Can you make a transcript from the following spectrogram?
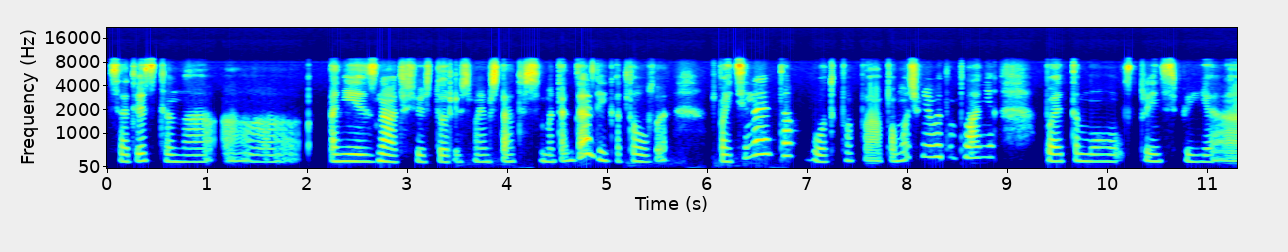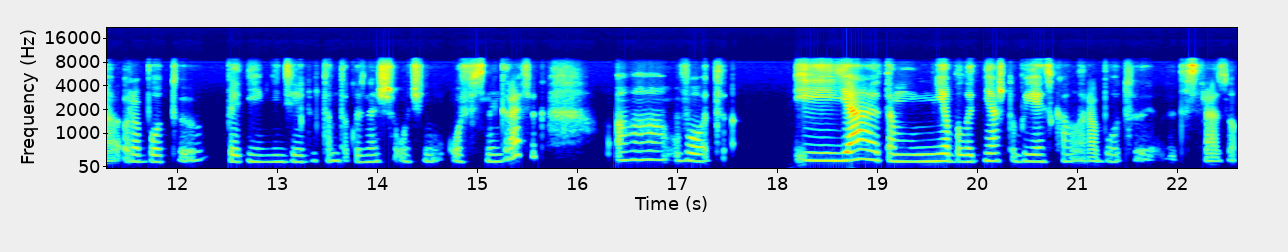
соответственно, а, они знают всю историю с моим статусом и так далее, и готовы пойти на это, вот, по- по- помочь мне в этом плане, поэтому, в принципе, я работаю пять дней в неделю, там такой, знаешь, очень офисный график, а, вот. И я там не было дня, чтобы я искала работу. Это сразу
